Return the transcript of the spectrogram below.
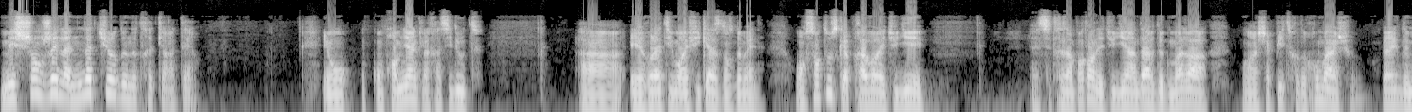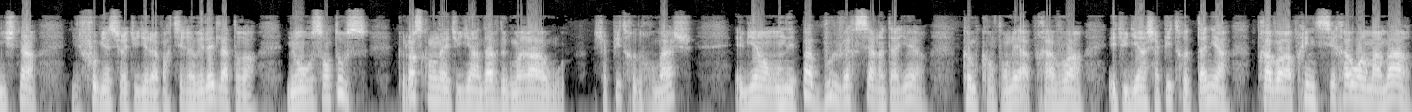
mais changer la nature de nos traits de caractère. Et on, comprend bien que la chassidoute euh, est relativement efficace dans ce domaine. On sent tous qu'après avoir étudié c'est très important d'étudier un daf de Gemara ou un chapitre de Chumash, un de Mishnah. Il faut bien sûr étudier la partie révélée de la Torah. Mais on ressent tous que lorsqu'on a étudié un daf de Gemara ou un chapitre de Chumash, eh bien, on n'est pas bouleversé à l'intérieur, comme quand on est après avoir étudié un chapitre de Tanya, après avoir appris une sira ou un mamar.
